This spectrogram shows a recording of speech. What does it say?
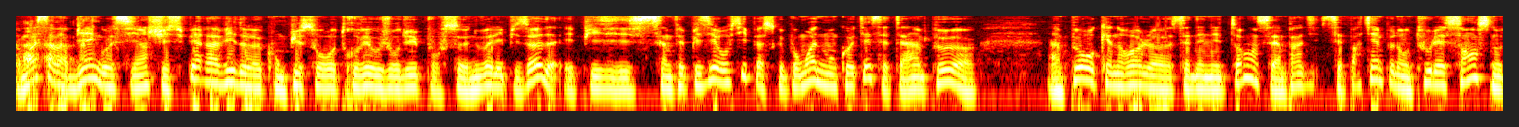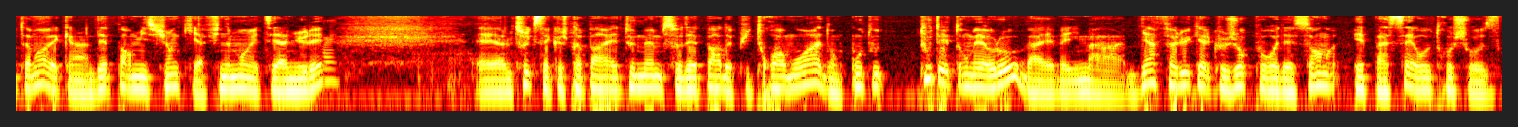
Moi, ça va bien aussi. Hein. Je suis super ravi de qu'on puisse se retrouver aujourd'hui pour ce nouvel épisode. Et puis, ça me fait plaisir aussi parce que pour moi, de mon côté, c'était un peu, euh, un peu rock'n'roll euh, ces derniers temps. C'est parti, un peu dans tous les sens, notamment avec un départ mission qui a finalement été annulé. Ouais. Et le truc, c'est que je préparais tout de même ce départ depuis trois mois. Donc, quand tout, tout est tombé au lot, bah, eh ben, il m'a bien fallu quelques jours pour redescendre et passer à autre chose.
